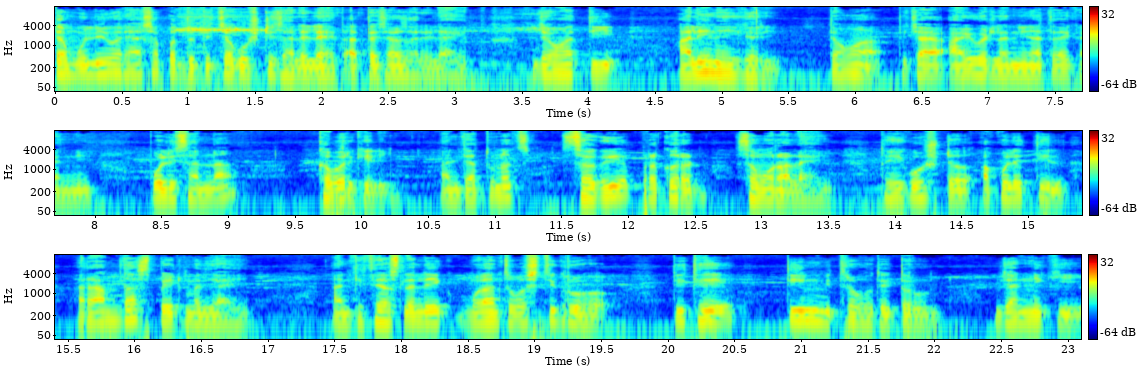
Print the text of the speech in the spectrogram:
त्या मुलीवर ह्या अशा पद्धतीच्या गोष्टी झालेल्या आहेत अत्याचार झालेले आहेत. जेव्हा ती आली नाही घरी तेव्हा तिच्या आईवडिलांनी नातेवाईकांनी पोलिसांना खबर केली. आणि त्यातूनच सगळे प्रकरण समोर आलं आहे. तर ही गोष्ट अकोल्यातील रामदास पेठमध्ये आहे. आणि तिथे असलेले एक मुलांचं वसतिगृह तिथे तीन मित्र होते तरुण ज्यांनी की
